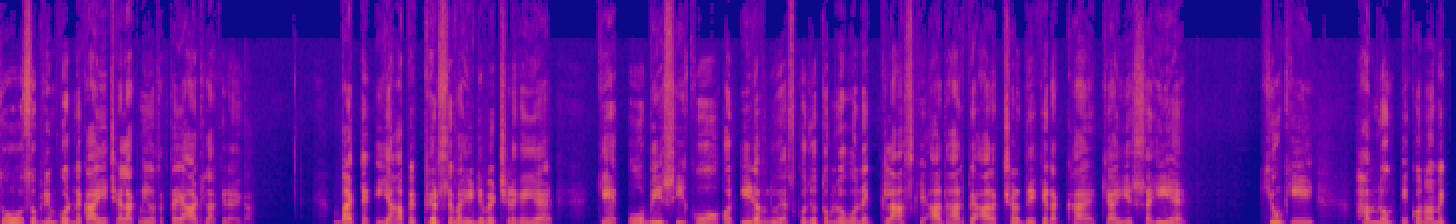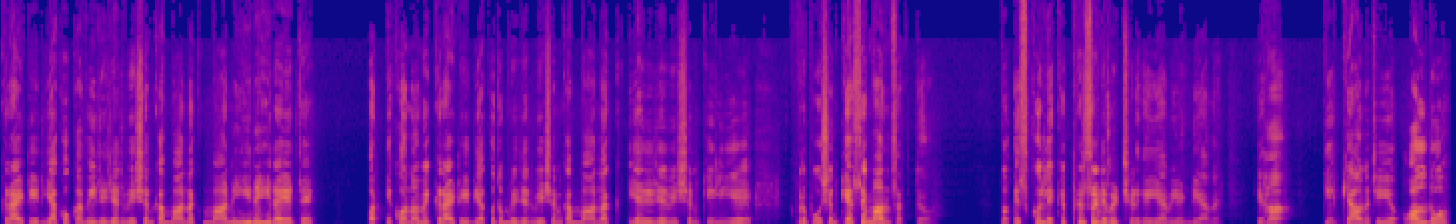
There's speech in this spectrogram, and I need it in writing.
तो सुप्रीम कोर्ट ने कहा, ये छह लाख नहीं हो सकता, ये आठ लाख ही रहेगा। बट यहाँ पे फिर से वही डिबेट छिड़ गई है कि ओबीसी को और ईडब्ल्यू को जो तुम लोगों ने क्लास के आधार पे आरक्षण दे के रखा है, क्या ये सही है? क्योंकि हम लोग इकोनॉमिक क्राइटेरिया को कभी रिजर्वेशन का मानक मान ही नहीं रहे थे। और इकोनॉमिक क्राइटेरिया को तुम रिजर्वेशन का मानक या रिजर्वेशन के लिए प्रपोशन कैसे मान सकते हो? तो इसको लेके फिर से डिबेट छिड़ गई है अभी इंडिया में कि हाँ कि क्या होना चाहिए? ऑल दो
